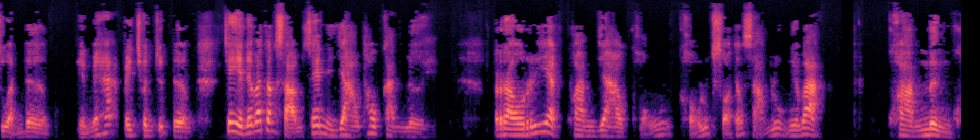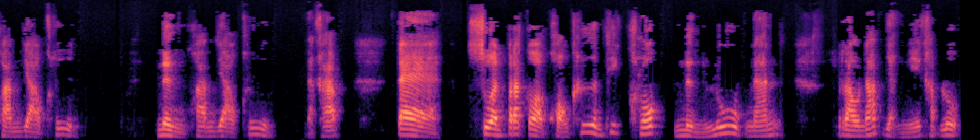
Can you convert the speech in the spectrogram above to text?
ส่วนเดิม เห็นไหมฮะ ไปชนจุดเดิม จะเห็นได้ว่าทั้งสามเส้นยาวเท่ากันเลย เราเรียกความยาวของของลูกศรทั้งสามลูกนี้ว่า ความหนึ่งความยาวคลื่นหนึ่งความยาวคลื่นนะครับ แต่ส่วนประกอบของคลื่นที่ครบหนึ่งลูกนั้น เรานับอย่างนี้ครับลูก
